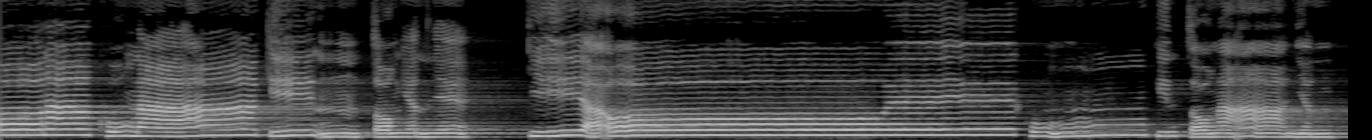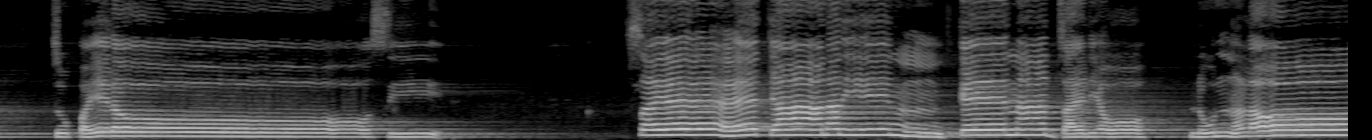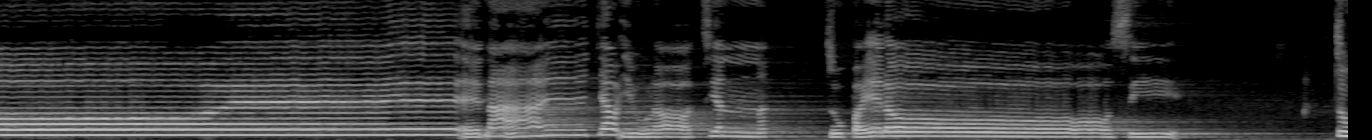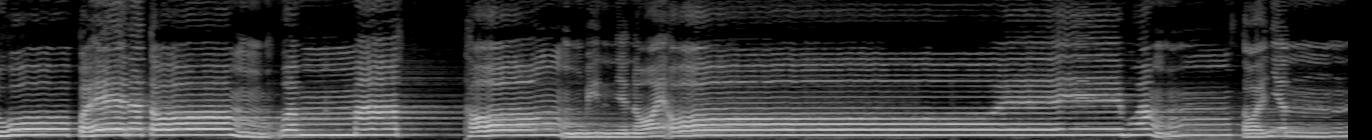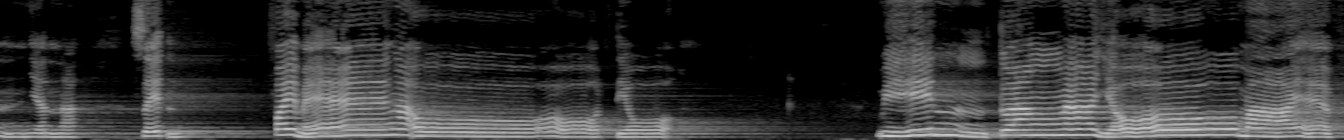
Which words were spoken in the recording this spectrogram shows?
นาคุงนากินตองเย็นเย่ chị à ơi จองนาเย็นจุไปโลสีเสจานานินเกณฑ์ใจเดียวลุนลอยนายเจ้าอยู่รอเชียนจุไปโลสี จูเปนะตองวินยน้อยโอ้ยเมืองต่อยเย็นเย็นนะเสร็จไฟแมงโอเตียววินตวงโยมาเฟ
